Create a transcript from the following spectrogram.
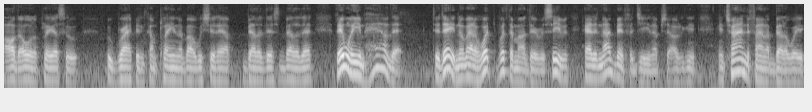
all the older players who who gripe and complain about we should have better this, better that. They won't even have that today, no matter what, what the amount they're receiving, had it not been for Gene Upshaw and trying to find a better way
